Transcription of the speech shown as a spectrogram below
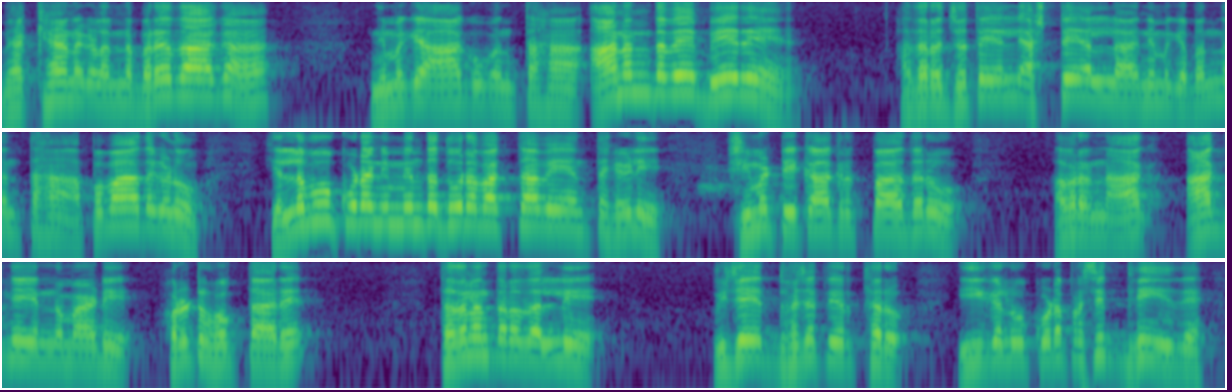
ವ್ಯಾಖ್ಯಾನಗಳನ್ನು ಬರೆದಾಗ ನಿಮಗೆ ಆಗುವಂತಹ ಆನಂದವೇ ಬೇರೆ. ಅದರ ಜೊತೆಯಲ್ಲಿ ಅಷ್ಟೇ ಅಲ್ಲ, ನಿಮಗೆ ಬಂದಂತಹ ಅಪವಾದಗಳು ಎಲ್ಲವೂ ಕೂಡ ನಿಮ್ಮಿಂದ ದೂರವಾಗ್ತಾವೆ ಅಂತ ಹೇಳಿ ಶ್ರೀಮಠ್ ಟೀಕಾಕೃತ್ಪಾದರು ಅವರನ್ನು ಆಗ್, ಆಜ್ಞೆಯನ್ನು ಮಾಡಿ ಹೊರಟು ಹೋಗ್ತಾರೆ. ತದನಂತರದಲ್ಲಿ ವಿಜಯಧ್ವಜ ತೀರ್ಥರು ಈಗಲೂ ಕೂಡ ಪ್ರಸಿದ್ಧಿ ಇದೆ.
